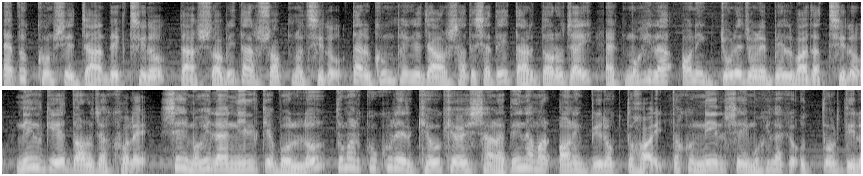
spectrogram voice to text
এতক্ষণ সে যা দেখছিল তা সবই তার স্বপ্ন ছিল। তার ঘুম ভেঙে যাওয়ার সাথে সাথেই তার দরজায় এক মহিলা অনেক জোরে জোরে বেল বাজাচ্ছিল। নীল গিয়ে দরজা খোলে। সেই মহিলা নীলকে বলল, তোমার কুকুরের ঘেউ ঘেউয়ে সারাদিন আমার অনেক বিরক্ত হয়। তখন নীল সেই মহিলাকে উত্তর দিল,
